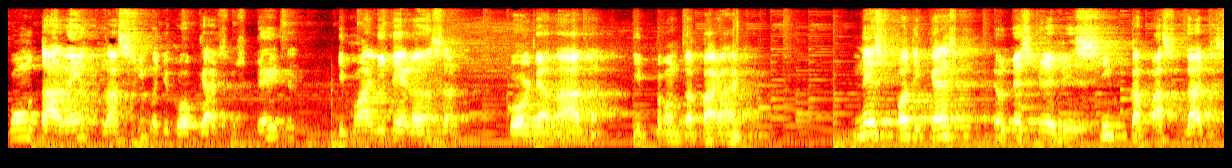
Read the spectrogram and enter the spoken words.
com talentos acima de qualquer suspeita e com a liderança coordenada e pronta para agir. Nesse podcast, eu descrevi cinco capacidades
